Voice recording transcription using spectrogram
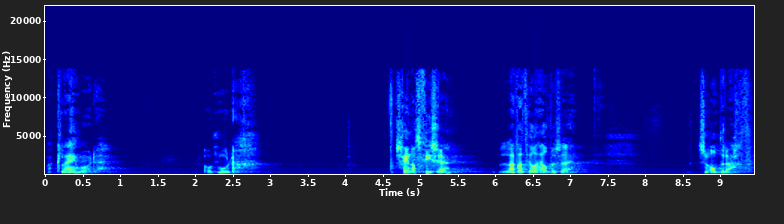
maar klein worden. Ootmoedig. Dat is geen advies, hè? Laat dat heel helder zijn. Is een opdracht.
